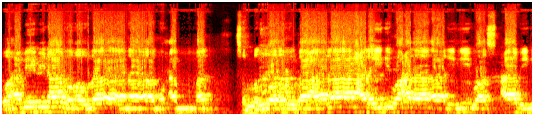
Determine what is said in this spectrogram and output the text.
وحبيبنا ومولانا محمد صلى الله تعالى عليه وعلى آله وأصحابه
